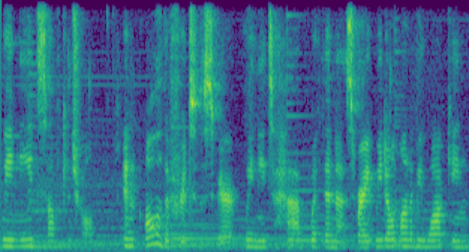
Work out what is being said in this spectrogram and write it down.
We need self control. And all of the fruits of the Spirit we need to have within us, right? We don't want to be walking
